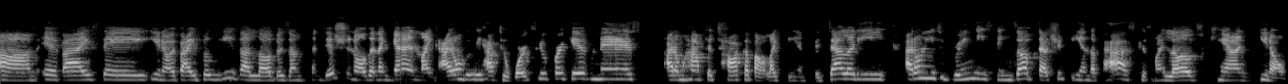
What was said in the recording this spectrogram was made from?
Um, if I say, you know, if I believe that love is unconditional, then again, like I don't really have to work through forgiveness. I don't have to talk about like the infidelity. I don't need to bring these things up that should be in the past because my love can, you know,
